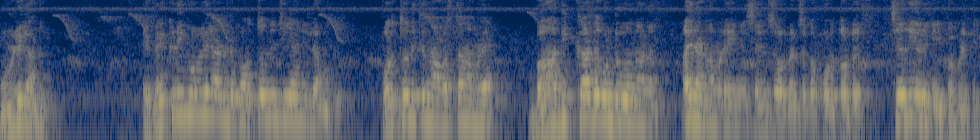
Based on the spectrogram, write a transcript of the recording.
ഉള്ളിലാണ്. എവേക്കണിങ് ഉള്ളിലാണ് പുറത്തൊന്നും ചെയ്യാനില്ല നമുക്ക്. പുറത്ത് നിൽക്കുന്ന അവസ്ഥ നമ്മളെ ബാധിക്കാതെ കൊണ്ടുപോകുന്നതാണ്. അതിനാണ് നമ്മുടെ ഈ സെൻസ് ഓർഗൻസ് ഒക്കെ പുറത്തോട്ട് ചെറിയൊരു കേപ്പബിലിറ്റി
